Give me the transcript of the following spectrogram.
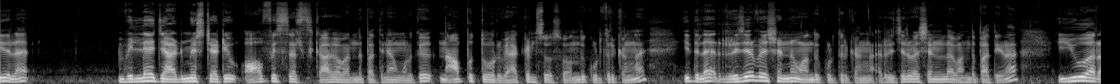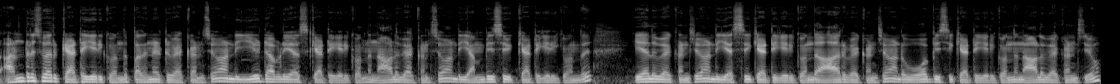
இதில் வில்லேஜ் அட்மினிஸ்ட்ரேட்டிவ் ஆஃபீஸர்ஸ்க்காக வந்து பார்த்திங்கன்னா உங்களுக்கு நாற்பத்தோரு வேக்கன்சிஸ் வந்து கொடுத்துருக்காங்க. இதில் ரிசர்வேஷனும் வந்து கொடுத்துருக்காங்க. ரிசர்வேஷனில் வந்து பார்த்திங்கன்னா யூஆர் அன்ரிசர்வ் கேட்டகரிக்கு வந்து பதினெட்டு வேக்கன்சியும் அண்ட் இடபிள்யூஎஸ் கேட்டகரிக்கு வந்து நாலு வேக்கன்சியும் அண்ட் எம்பிசி கேட்டகரிக்கு வந்து ஏழு வேக்கன்சியும் அண்ட் எஸ்சி கேட்டகரிக்கு வந்து ஆறு வேக்கன்சியும் அண்ட் ஓபிசி கேட்டகரிக்கு வந்து நாலு வேக்கன்சியும்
